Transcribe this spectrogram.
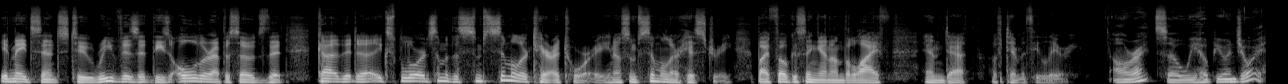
it made sense to revisit these older episodes that uh, that uh, explored some of the some similar territory, you know, some similar history by focusing in on the life and death of Timothy Leary. All right, so we hope you enjoy.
